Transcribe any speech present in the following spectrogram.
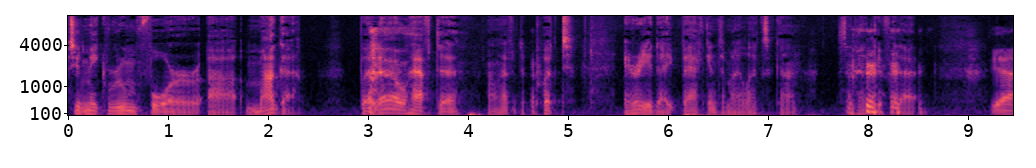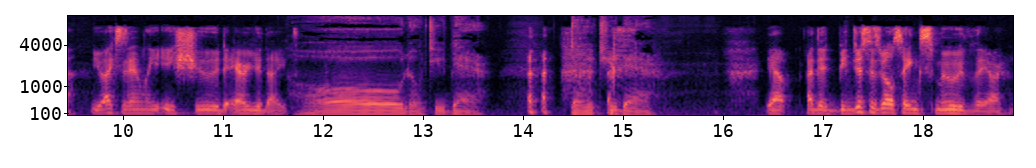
to make room for uh, MAGA, but I'll have to I'll have to put erudite back into my lexicon. So thank you for that. Yeah, you accidentally eschewed erudite. Oh, don't you dare! don't you dare! Yeah, I did. Been just as well saying smooth there.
